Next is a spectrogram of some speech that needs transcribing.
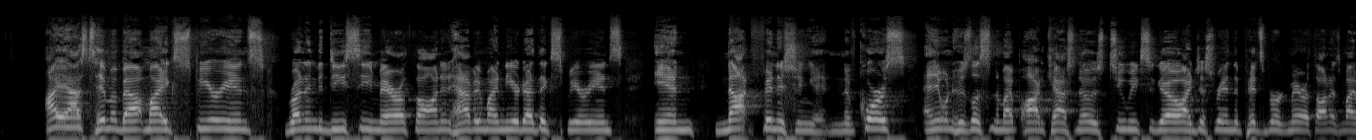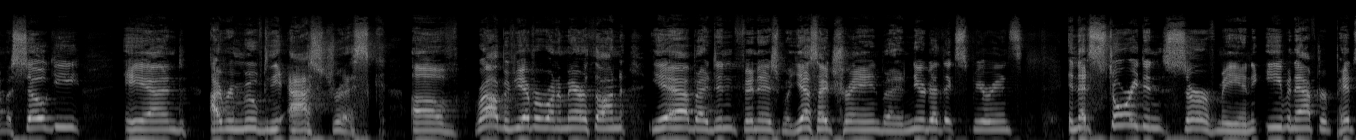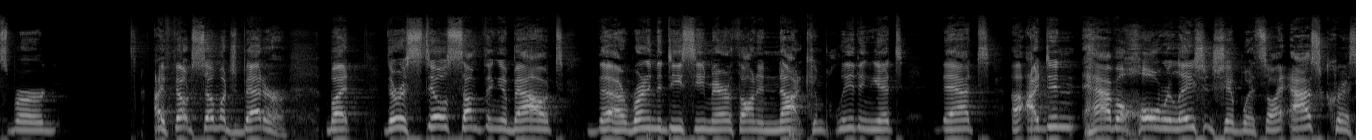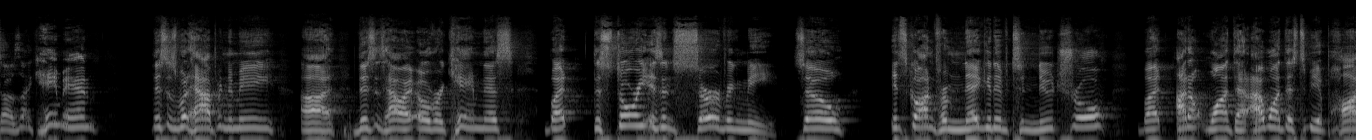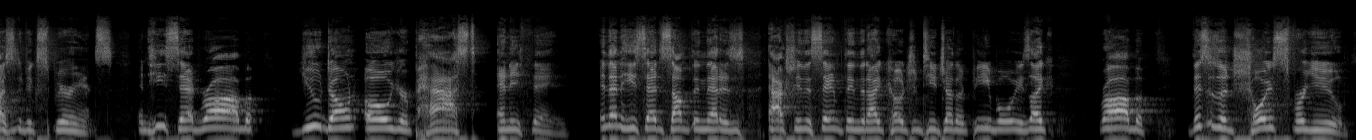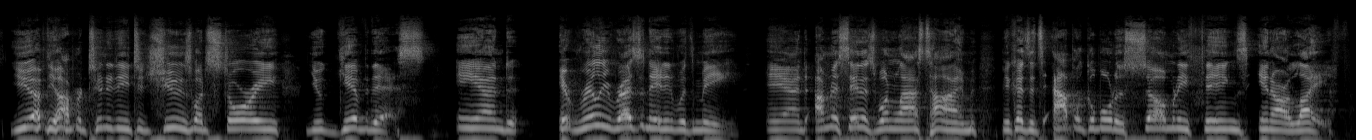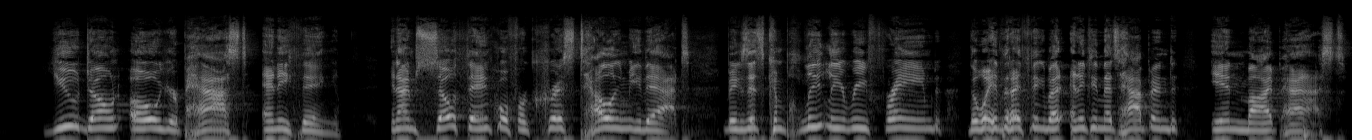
I asked him about my experience running the DC marathon and having my near death experience in not finishing it. And of course, anyone who's listened to my podcast knows two weeks ago, I just ran the Pittsburgh Marathon as my Misogi, and I removed the asterisk of Rob, have you ever run a marathon? Yeah, but I didn't finish. But yes, I trained, but I had near death experience. And that story didn't serve me. And even after Pittsburgh, I felt so much better. But there is still something about the running the DC marathon and not completing it that uh, I didn't have a whole relationship with. So I asked Chris, I was like, hey, man, this is what happened to me. Uh, this is how I overcame this. But the story isn't serving me. So it's gone from negative to neutral, but I don't want that. I want this to be a positive experience. And he said, Rob, you don't owe your past anything. And then he said something that is actually the same thing that I coach and teach other people. He's like, Rob, this is a choice for you. You have the opportunity to choose what story you give this. And it really resonated with me. And I'm going to say this one last time because it's applicable to so many things in our life. You don't owe your past anything. And I'm so thankful for Chris telling me that because it's completely reframed the way that I think about anything that's happened in my past.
